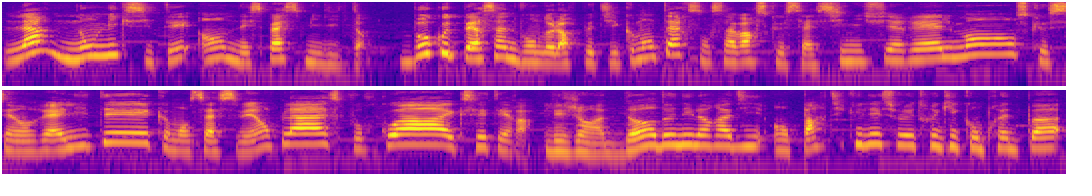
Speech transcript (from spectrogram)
La non-mixité en espace militant. Beaucoup de personnes vont de leurs petits commentaires sans savoir ce que ça signifie réellement, ce que c'est en réalité, comment ça se met en place, pourquoi, etc. Les gens adorent donner leur avis, en particulier sur les trucs qu'ils comprennent pas,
